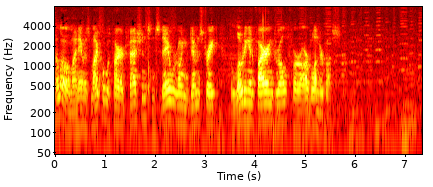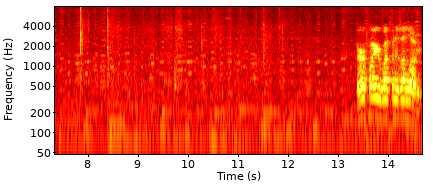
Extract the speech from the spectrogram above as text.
Hello, my name is Michael with Pirate Fashions and today we're going to demonstrate the loading and firing drill for our blunderbuss. Verify your weapon is unloaded.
